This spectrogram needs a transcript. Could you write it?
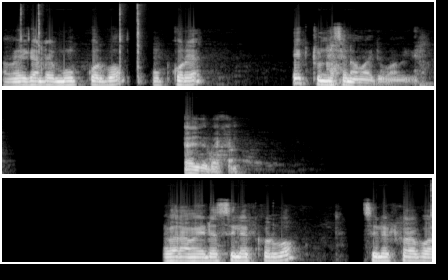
আমি এখানটায় মুভ করব। মুভ করে একটু নিচে নামাই দেবো আমি। এই যে দেখেন। এবার আমি এটা সিলেক্ট করব। সিলেক্ট করার পর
